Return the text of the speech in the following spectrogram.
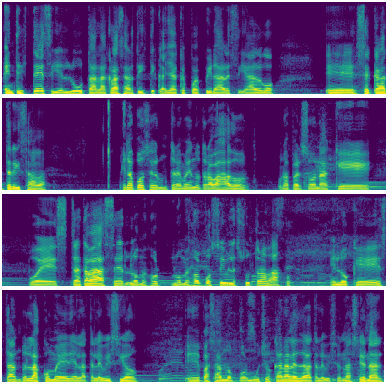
entristece y enluta a la clase artística, ya que pues Pinales, si algo eh, se caracterizaba, era por ser un tremendo trabajador, una persona que pues trataba de hacer lo mejor, lo mejor posible su trabajo en lo que es tanto en la comedia, en la televisión, eh, pasando por muchos canales de la televisión nacional,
